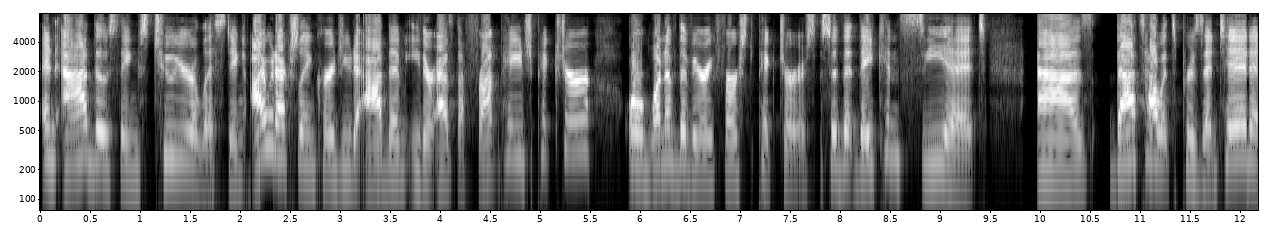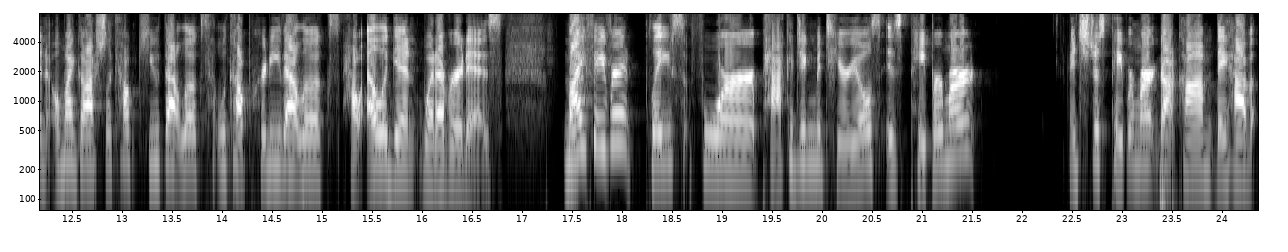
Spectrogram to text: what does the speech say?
and add those things to your listing. I would actually encourage you to add them either as the front page picture or one of the very first pictures so that they can see it as that's how it's presented. And oh my gosh, look how cute that looks. Look how pretty that looks, how elegant, whatever it is. My favorite place for packaging materials is Papermart. It's just papermart.com. They have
